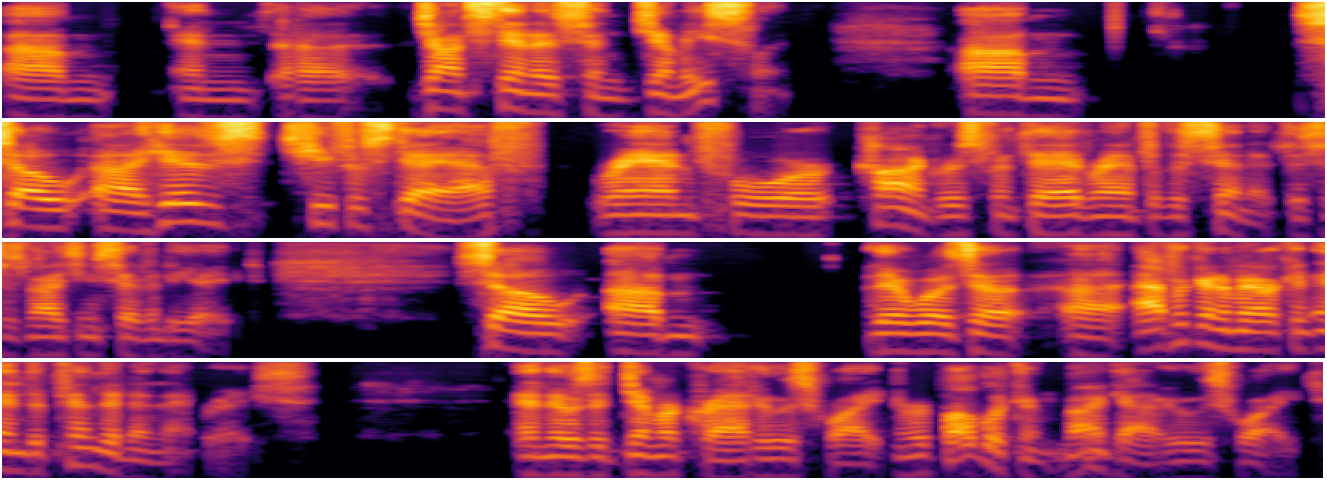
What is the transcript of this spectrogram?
um, and uh, John Stennis and Jim Eastland. Um, so uh, his chief of staff ran for Congress when Thad ran for the Senate. This is 1978. So um, there was a, a African American independent in that race and there was a Democrat who was white and a Republican, my guy, who was white.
